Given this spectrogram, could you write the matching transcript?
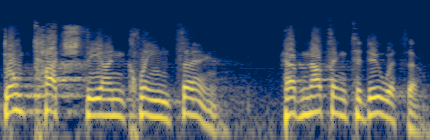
Don't touch the unclean thing. Have nothing to do with them.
